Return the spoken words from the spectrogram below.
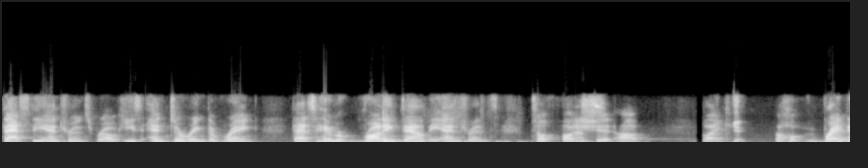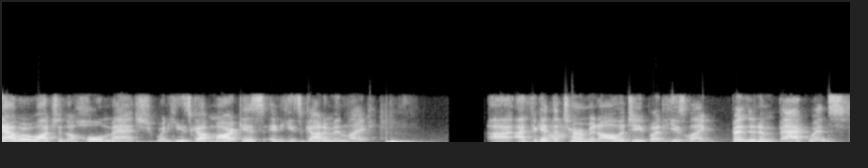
that's the entrance, bro. He's entering the ring. That's him running down the entrance to fuck That's- shit up. Like You- the whole, right now we're watching the whole match when he's got Marcus and he's got him in like uh, I forget the Ah. terminology, but he's like bending him backwards.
